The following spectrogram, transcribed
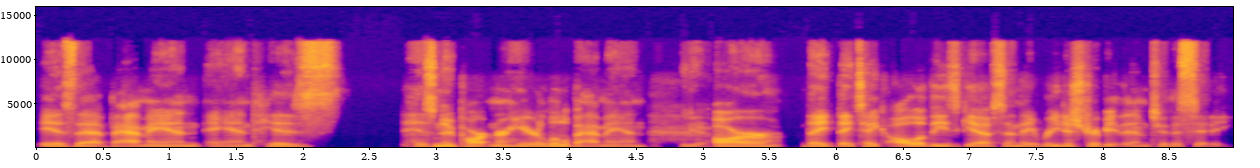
is that Batman and his his new partner here, little Batman, yeah. are they they take all of these gifts and they redistribute them to the city.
